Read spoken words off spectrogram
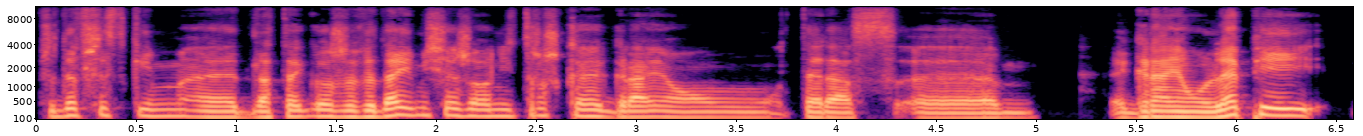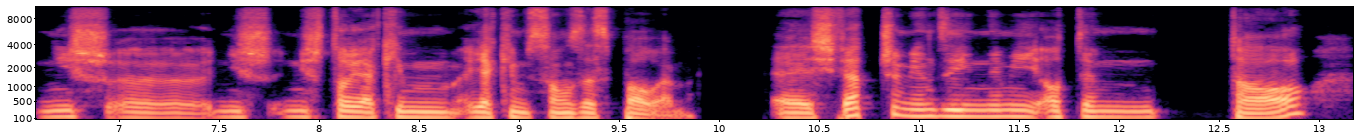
Przede wszystkim e, dlatego, że wydaje mi się, że oni troszkę grają teraz, grają lepiej niż, e, niż, niż to, jakim, jakim są zespołem. Świadczy między innymi o tym to, E,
